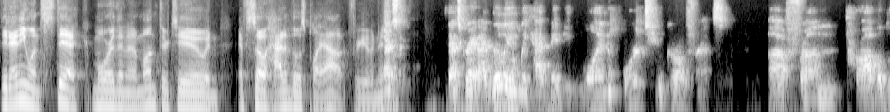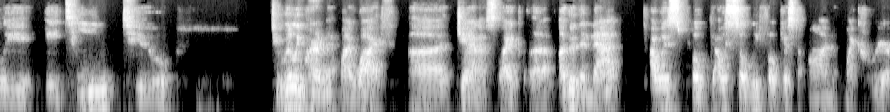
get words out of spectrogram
did anyone stick more than a month or two? And if so, how did those play out for you initially? That's, that's great. I really only had maybe one or two girlfriends uh, from probably 18 to to really where I met my wife, uh, Janice. Like uh, other than that, I was. I was solely focused on my career,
